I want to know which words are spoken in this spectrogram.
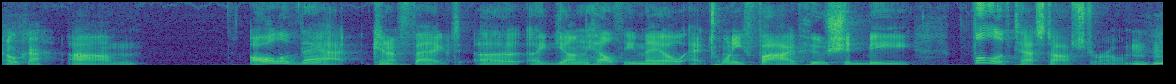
Okay. um, all of that can affect a, a young, healthy male at 25 who should be full of testosterone. Mm-hmm.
